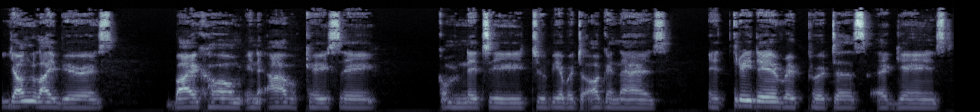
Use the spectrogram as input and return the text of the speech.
young Liberians back home in advocacy community to be able to organize a three day rape protest against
